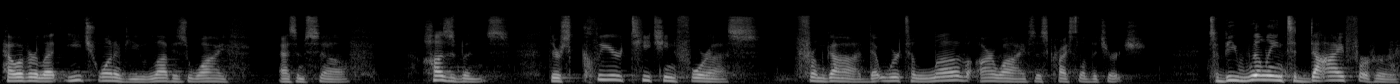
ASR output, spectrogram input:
However, let each one of you love his wife as himself. Husbands, there's clear teaching for us from God that we're to love our wives as Christ loved the church to be willing to die for her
